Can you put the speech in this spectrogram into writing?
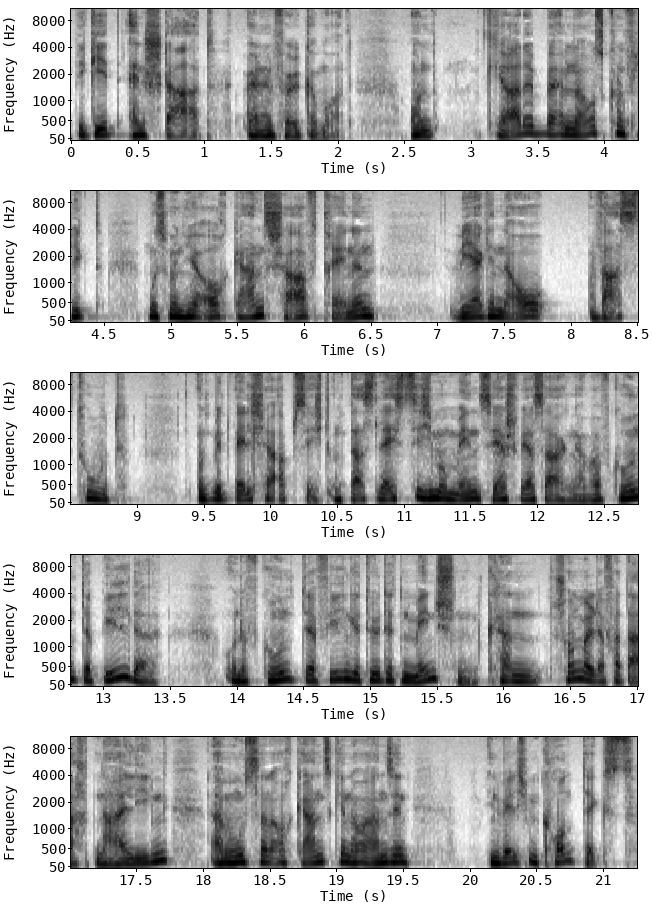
begeht ein Staat einen Völkermord. Und gerade beim Nahostkonflikt muss man hier auch ganz scharf trennen, wer genau was tut und mit welcher Absicht. Und das lässt sich im Moment sehr schwer sagen. Aber aufgrund der Bilder und aufgrund der vielen getöteten Menschen kann schon mal der Verdacht naheliegen. Aber man muss dann auch ganz genau ansehen, in welchem Kontext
